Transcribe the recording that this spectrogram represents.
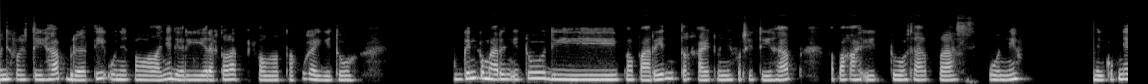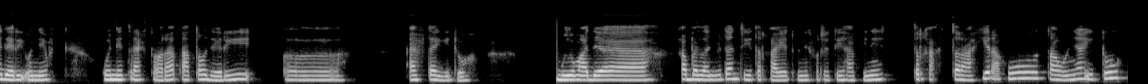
University Hub berarti unit pengelolanya dari rektorat kalau menurut aku kayak gitu. Mungkin kemarin itu dipaparin terkait University Hub, apakah itu Sarpras Unif lingkupnya dari Unif unit rektorat atau dari uh, eh, FT gitu. Belum ada kabar lanjutan sih terkait University Hub ini. Ter terakhir aku tahunya itu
